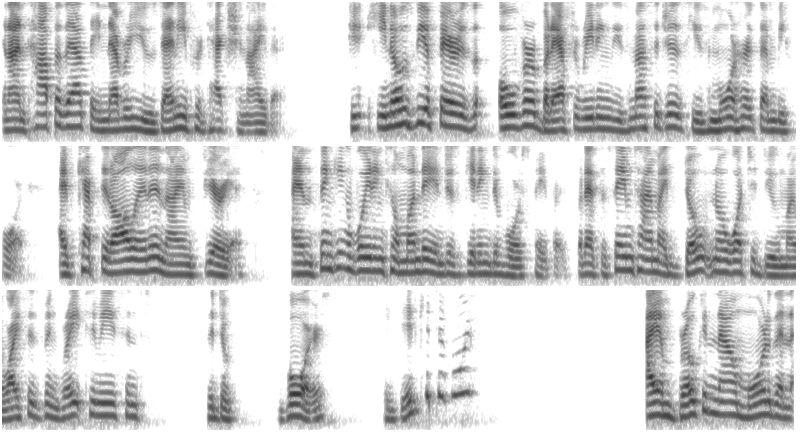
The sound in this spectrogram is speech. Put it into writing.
And on top of that, they never used any protection either. She, he knows the affair is over, but after reading these messages, he's more hurt than before. I've kept it all in and I am furious. I am thinking of waiting till Monday and just getting divorce papers. But at the same time, I don't know what to do. My wife has been great to me since the divorce. They did get divorced? I am broken now more than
